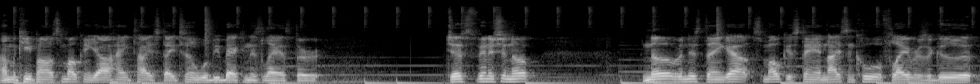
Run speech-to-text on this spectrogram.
I'm gonna keep on smoking. Y'all hang tight, stay tuned. We'll be back in this last third just finishing up nubbing this thing out. Smoke is staying nice and cool. Flavors are good.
